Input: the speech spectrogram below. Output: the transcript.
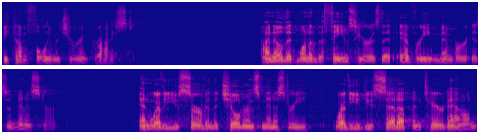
become fully mature in Christ. I know that one of the themes here is that every member is a minister. And whether you serve in the children's ministry, whether you do set up and tear down,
